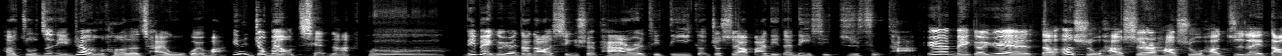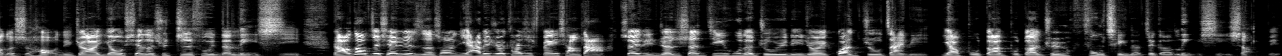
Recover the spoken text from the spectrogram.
和阻止你任何的财务规划，因为你就没有钱啊。哦，你每个月拿到的薪水，priority 第一个就是要把你的利息支付它，因为每个月的二十五号、十二号、十五号之类到的时候，你就要优先的去支付你的利息，然后到这些日子的时候，你压力就会开始非常大，所以你人生几乎的注意力就会灌注在你要不断不断去付清的这个利息上面。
